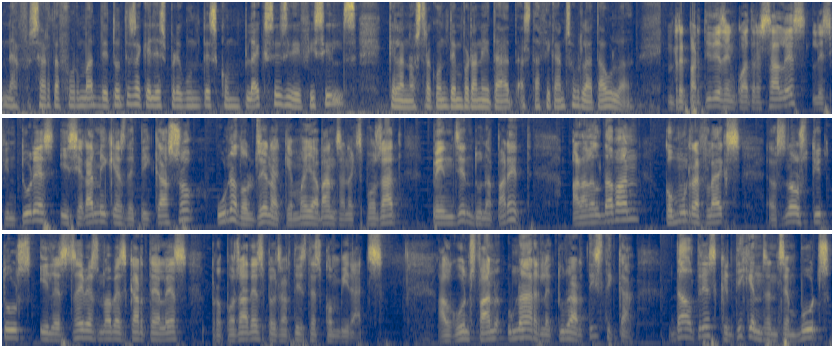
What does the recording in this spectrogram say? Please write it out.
una certa forma, de totes aquelles preguntes complexes i difícils que la nostra contemporaneïtat està ficant sobre la taula. Repartides en quatre sales, les pintures i ceràmiques de Picasso, una dotzena que mai abans han exposat, pengen d'una paret. A la del davant, com un reflex, els nous títols i les seves noves carteles proposades pels artistes convidats. Alguns fan una relectura artística, d'altres critiquen sense embuts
